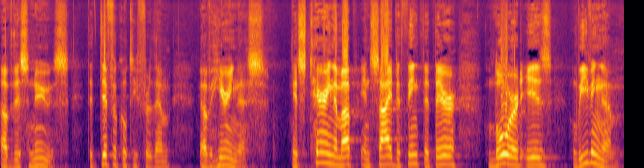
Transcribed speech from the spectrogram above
of this news, the difficulty for them of hearing this. It's tearing them up inside to think that their Lord is leaving them.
